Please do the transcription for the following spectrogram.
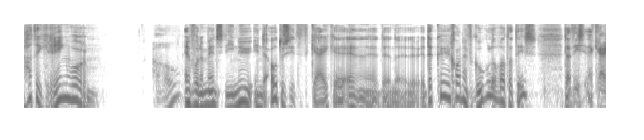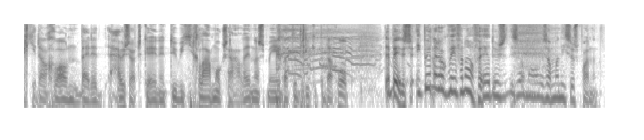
had ik ringworm. Oh, En voor de mensen die nu in de auto zitten te kijken, en eh, dan kun je gewoon even googlen wat dat is. Dat is, dan krijg je dan gewoon bij de huisarts kun je een tubetje glamox halen en dan smeer je dat er drie keer per dag op. Dan ben je dus, ik ben er ook weer vanaf, hè, dus het is allemaal, is allemaal niet zo spannend.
